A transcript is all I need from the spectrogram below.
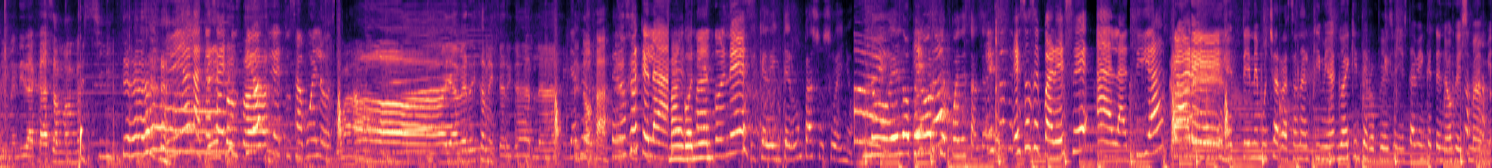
Bienvenida a casa, mamacita. Ve a la casa de tus tíos y de tus abuelos. Ay, a ver, déjame cargarla. Se enoja. Te enoja que la mangonés. Y que le interrumpa su sueño. No, es lo peor Eso- que puedes hacer. Eso, eso se parece a la tía Karen. Eh, Tiene mucha razón alquimia. No hay que interrumpir el sueño. Está bien que te enojes, mami.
